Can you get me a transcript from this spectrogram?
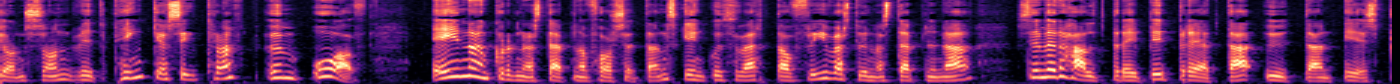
Johnson vil tengja sig Trump um of. Einangruna stefna fórsetans gengur þvert á frífastunastefnuna sem er haldreipi breyta utan ESB.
